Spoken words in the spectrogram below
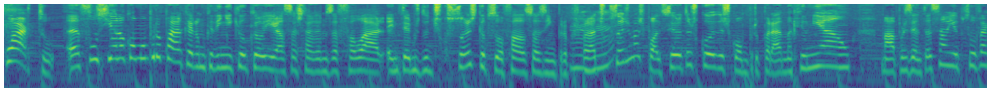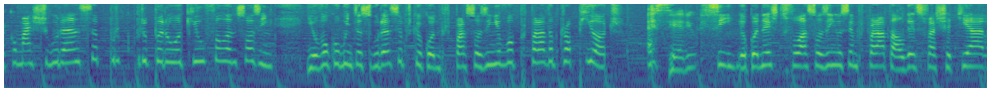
Quarto, ah, funciona como um preparo, que era um bocadinho aquilo que eu e a Elsa estávamos a falar em termos de discussões, que a pessoa fala sozinho para Uhum. preparar discussões, mas pode ser outras coisas, como preparar uma reunião, uma apresentação, e a pessoa vai com mais segurança porque preparou aquilo falando sozinho. E eu vou com muita segurança porque eu, quando preparo sozinha, eu vou preparada para o pior. A sério? Sim, eu quando este falar sozinho, eu sempre preparada para alguém se vai chatear,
